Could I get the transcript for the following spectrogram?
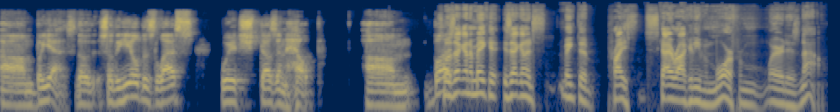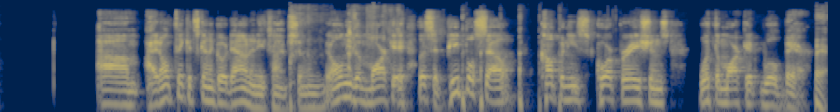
Um, but yes, though, so the yield is less, which doesn't help. Um, but so is that going to make it? Is that going to make the price skyrocket even more from where it is now? Um, I don't think it's going to go down anytime soon. Only the market. Listen, people sell, companies, corporations, what the market will bear. Bear.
